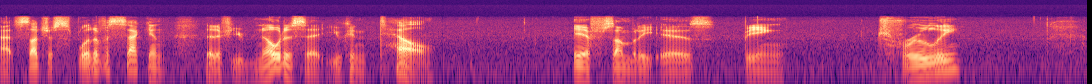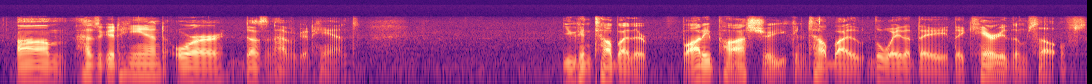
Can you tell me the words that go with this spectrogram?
at such a split of a second that if you notice it, you can tell if somebody is being truly um, has a good hand or doesn't have a good hand. You can tell by their body posture. You can tell by the way that they, they carry themselves.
